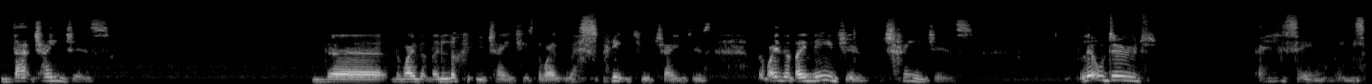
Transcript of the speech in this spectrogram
that changes. The the way that they look at you changes, the way that they speak to you changes, the way that they need you changes. Little dude, he's he's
